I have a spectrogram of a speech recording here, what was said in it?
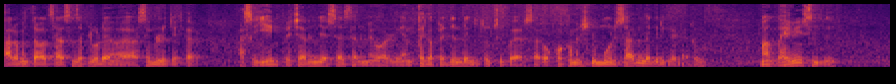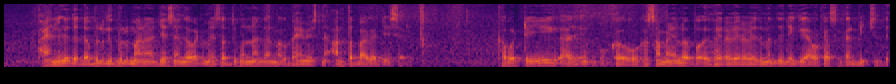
చాలామంది తర్వాత శాసనసభ్యులు కూడా అసెంబ్లీలో చెప్పారు. అసలు ఏం ప్రచారం చేశారు సార్ మీ వాళ్ళు? ఎంతగా ప్రజల దగ్గర చొచ్చిపోయారు సార్? ఒక్కొక్క మనిషిని మూడు సార్లు దగ్గరికి వెళ్ళారు. మాకు భయం వేసింది. ఫైనల్గా ఏదో డబ్బులు గిబ్బులు మన చేశాం కాబట్టి మేము సర్దుకున్నాం కానీ మాకు భయం వేసింది. అంత బాగా చేశారు. కాబట్టి అది ఒక ఒక సమయంలో ఇరవై ఇరవై ఐదు మంది నెగ్గే అవకాశం కనిపించింది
